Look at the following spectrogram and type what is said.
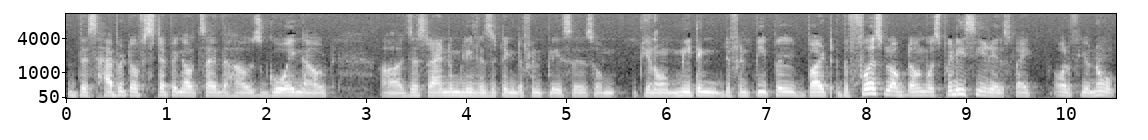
this habit of stepping outside the house, going out, uh, just randomly visiting different places or you know meeting different people. But the first lockdown was pretty serious, like all of you know,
